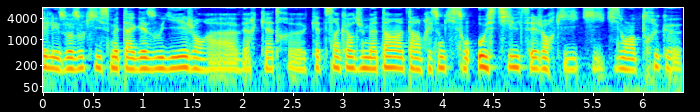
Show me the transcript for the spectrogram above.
les oiseaux qui se mettent à gazouiller, genre à, vers 4-5 heures du matin, t'as l'impression qu'ils sont hostiles, c'est genre qu'ils qu'ils- qu'ils ont un truc. euh,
